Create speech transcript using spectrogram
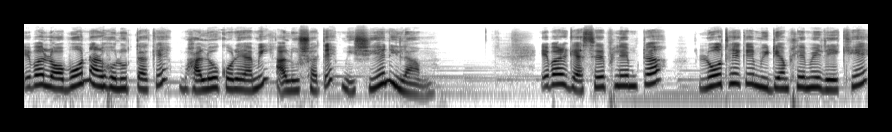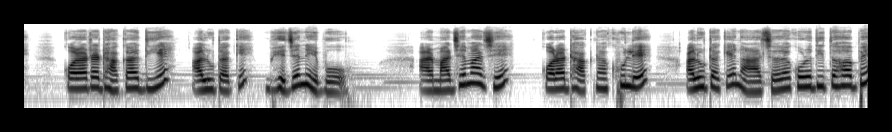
এবার লবণ আর হলুদটাকে ভালো করে আমি আলুর সাথে মিশিয়ে নিলাম। এবার গ্যাসের ফ্লেমটা লো থেকে মিডিয়াম ফ্লেমে রেখে কড়াটা ঢাকা দিয়ে আলুটাকে ভেজে নেব। আর মাঝে মাঝে কড়া ঢাকনা খুলে আলুটাকে নাড়াচাড়া করে দিতে হবে,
